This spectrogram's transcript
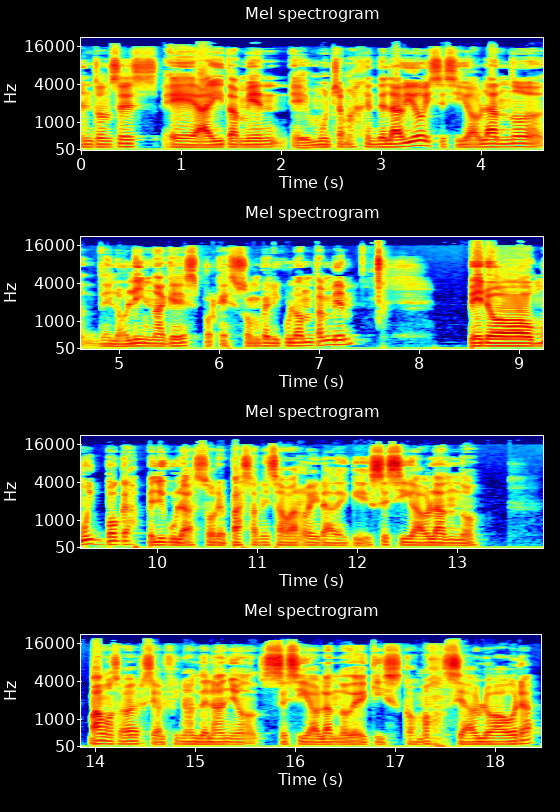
Entonces eh, ahí también eh, mucha más gente la vio y se siguió hablando de lo linda que es, porque es un peliculón también. Pero muy pocas películas sobrepasan esa barrera de que se siga hablando. Vamos a ver si al final del año se sigue hablando de X como se habló ahora.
